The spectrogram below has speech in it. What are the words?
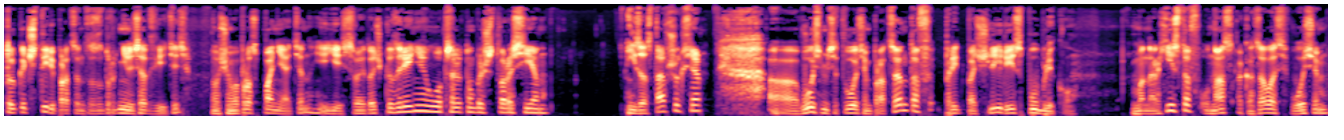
Только 4% затруднились ответить. В общем, вопрос понятен, и есть своя точка зрения у абсолютного большинства россиян. Из оставшихся 88% а, предпочли республику. Монархистов у нас оказалось 8%.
